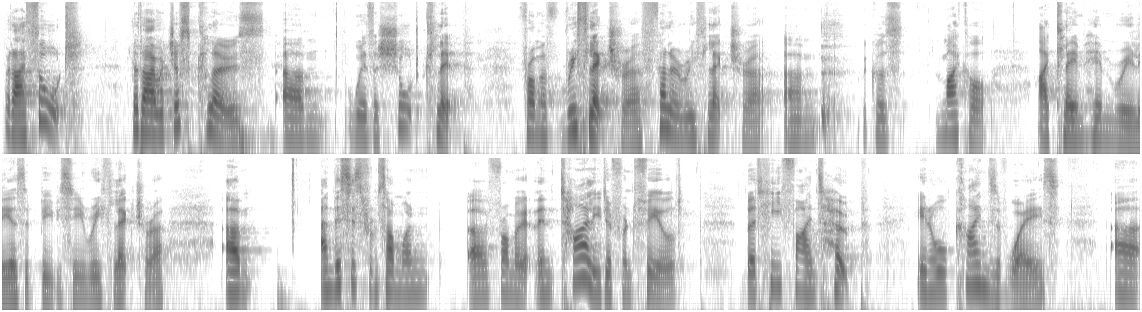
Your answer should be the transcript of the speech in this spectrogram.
But I thought that I would just close um, with a short clip from a Reith lecturer, a fellow Reith lecturer, um, because Michael, I claim him really as a BBC Reith lecturer. Um, and this is from someone uh, from an entirely different field, but he finds hope in all kinds of ways, uh,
